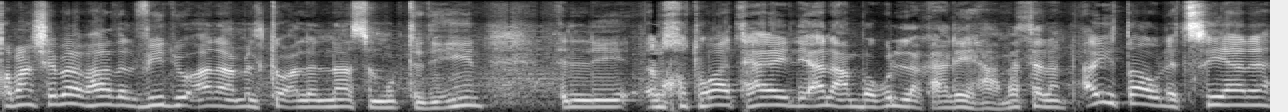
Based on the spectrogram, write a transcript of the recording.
طبعا شباب هذا الفيديو أنا عملته على الناس المبتدئين. اللي الخطوات هاي اللي أنا عم بقول لك عليها. مثلا أي طاولة صيانة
